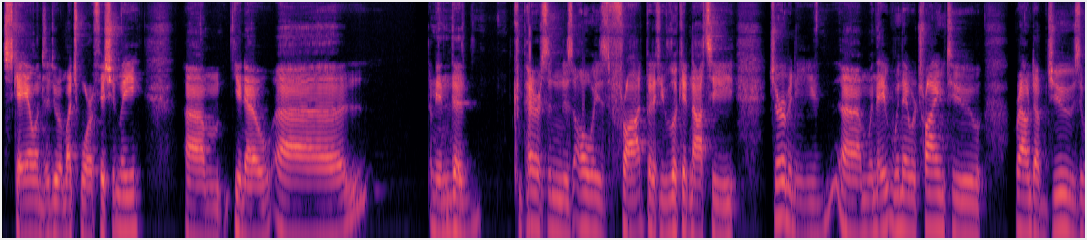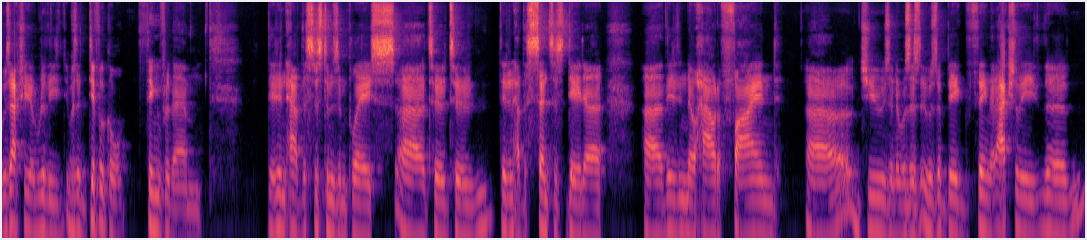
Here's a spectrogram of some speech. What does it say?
scale, and to do it much more efficiently. Um, you know, uh, I mean, the comparison is always fraught, but if you look at Nazi Germany, um, when they when they were trying to round up Jews, it was actually a really it was a difficult thing for them. They didn't have the systems in place uh, to to they didn't have the census data uh, they didn't know how to find uh, Jews, and it was a, it was a big thing that actually the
